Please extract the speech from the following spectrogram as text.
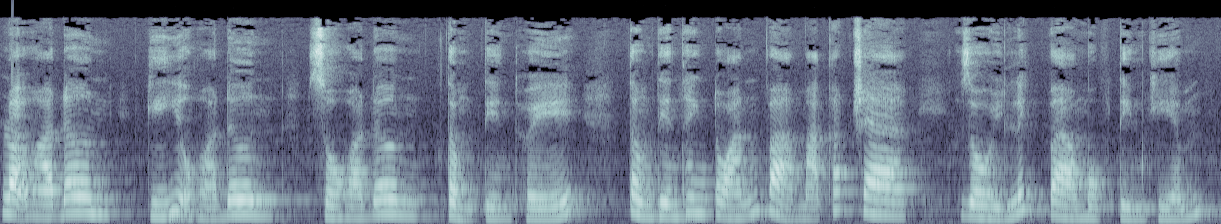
loại hóa đơn, ký hiệu hóa đơn, số hóa đơn, tổng tiền thuế, tổng tiền thanh toán và mã captcha, rồi click vào mục tìm kiếm.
